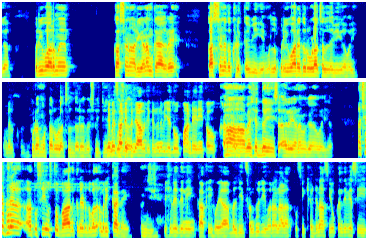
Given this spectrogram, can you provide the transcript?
ਸੀਗਾ परिवार में कासण हरियाणा में क्या करे कासण तो खड़के भी गए मतलब परिवार है तो रोला चल रहा भी भाई ਬਿਲਕੁਲ ਜੀ थोड़ा मोटा रोला चलता रहा बस इतनी ਜਿਵੇਂ तो ਸਾਡੇ कोशिश- ਪੰਜਾਬ 'ਚ ਕਹਿੰਦੇ ਨੇ ਵੀ ਜੇ ਦੋ ਭਾਂਡੇ ਨੇ ਤਾਂ ਉਹ ਖੜਕ हाँ हाँ वैसे इदा ही हरियाणा में क्या भाई ਅੱਛਾ ਫਿਰ ਅ, ਤੁਸੀਂ ਉਸ ਤੋਂ ਬਾਅਦ ਕੈਨੇਡਾ ਤੋਂ ਬਾਅਦ ਅਮਰੀਕਾ ਗਏ हाँ जी ਪਿਛਲੇ ਦਿਨੀ ਕਾਫੀ ਹੋਇਆ ਬਲਜੀਤ ਸੰਧੂ ਜੀ ਹੋਰਾਂ ਨਾਲ ਤੁਸੀਂ ਖੇਡਣਾ ਸੀ ਉਹ ਕਹਿੰਦੇ ਵੀ ਅਸੀਂ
